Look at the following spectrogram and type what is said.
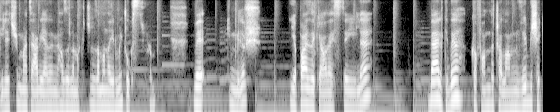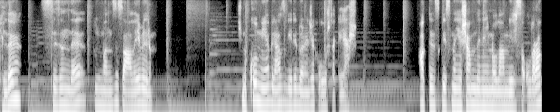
iletişim materyallerini hazırlamak için zaman ayırmayı çok istiyorum. Ve kim bilir yapay zeka desteğiyle belki de kafamda çalan müziği bir şekilde sizin de duymanızı sağlayabilirim. Şimdi konuya biraz geri dönecek olursak eğer. Akdeniz kıyısında yaşam deneyimi olan birisi olarak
